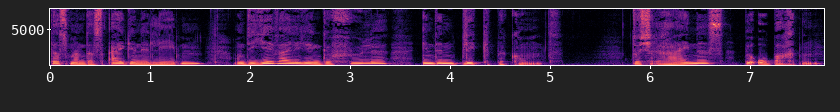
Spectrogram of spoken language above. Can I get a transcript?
dass man das eigene Leben und die jeweiligen Gefühle in den Blick bekommt. Durch reines Beobachten.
